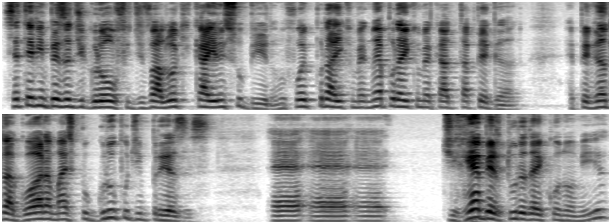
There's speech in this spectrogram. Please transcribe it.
você teve empresa de growth, de valor que caíram e subiram. Não, foi por aí que, não é por aí que o mercado está pegando. É pegando agora mais para o grupo de empresas é, é, é, de reabertura da economia,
